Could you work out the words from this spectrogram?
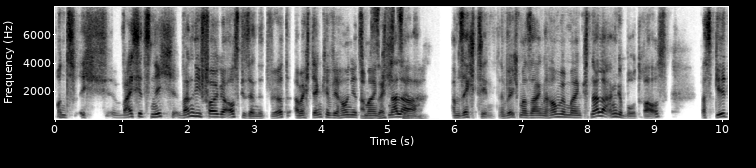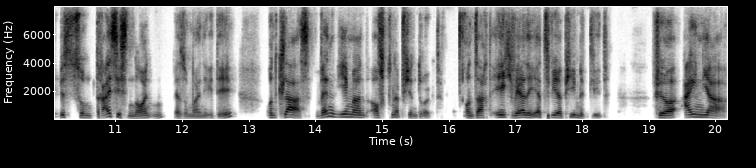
und ich weiß jetzt nicht, wann die Folge ausgesendet wird, aber ich denke, wir hauen jetzt am mal einen 16. Knaller am 16. Dann würde ich mal sagen, dann hauen wir mal ein Knaller-Angebot raus. Was gilt bis zum 30.09., wäre so meine Idee. Und Klaas, wenn jemand aufs Knöpfchen drückt und sagt, ich werde jetzt VIP-Mitglied für ein Jahr,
